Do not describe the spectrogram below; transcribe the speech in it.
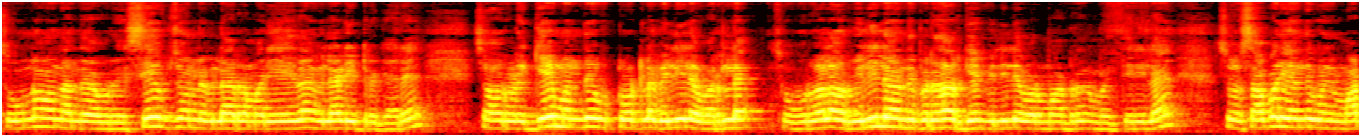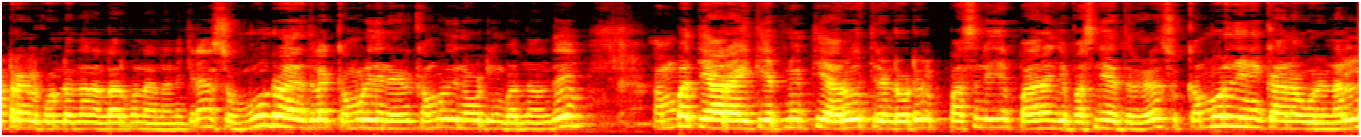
ஸோ இன்னும் வந்து அந்த ஒரு சேஃப் ஜோனில் விளையாடுற மாதிரியே தான் விளையாடிட்டு இருக்காரு. ஸோ அவரோட கேம் வந்து டோட்டலாக வெளியில் வரல. ஸோ ஒருவேளை அவர் வெளியில் வந்த பிறகு அவர் கேம் வெளியில் வருமானது நமக்கு தெரியல. ஸோ சபரி வந்து கொஞ்சம் மாற்றங்கள் கொண்டு வந்தால் நல்லாயிருக்கும்னு நான் நினைக்கிறேன். ஸோ மூன்றாயிரத்தில் கமருதீன் கமருதீன் ஓட்டிங் பார்த்தா வந்து ஐம்பத்தி ஆறாயிரத்தி எட்நூற்றி அறுபத்தி ரெண்டு ஓட்டுகள் பர்சன்டேஜ் பதினஞ்சு பர்சன்டேஜ் எடுத்திருக்காரு. ஸோ கமருதீனுக்கான ஒரு நல்ல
